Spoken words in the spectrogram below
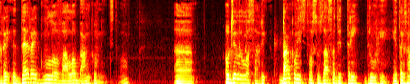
re, deregulovalo bankovníctvo. Uh, oddelilo sa, bankovníctvo sú v zásade tri druhy. Je tzv.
